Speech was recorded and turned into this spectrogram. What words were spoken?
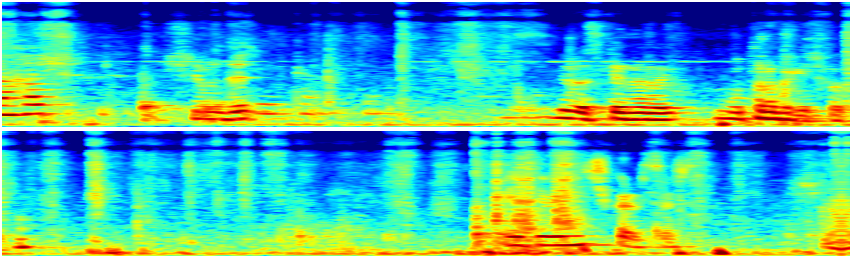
Daha Şimdi biraz kenara bu tarafa geç bakalım. Eldiveni çıkar istersen. Şimdi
